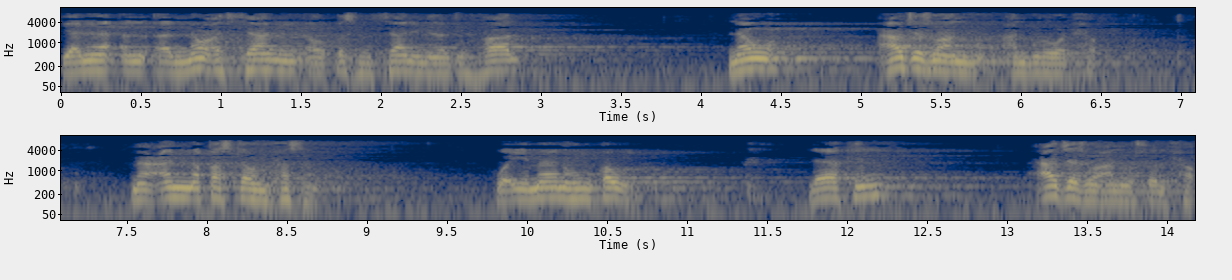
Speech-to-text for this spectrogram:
يعني النوع الثاني أو القسم الثاني من الجهال نوع عجزوا عن عن بلوغ الحق. مع أن قصدهم حسن وإيمانهم قوي لكن عجزوا عن وصول الحق.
